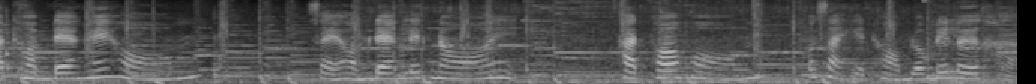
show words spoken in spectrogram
ผัดหอมแดงให้หอม ใส่หอมแดงเล็กน้อย ผัดพอหอมก็ใส่เห็ดหอมลงได้เลยค่ะ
